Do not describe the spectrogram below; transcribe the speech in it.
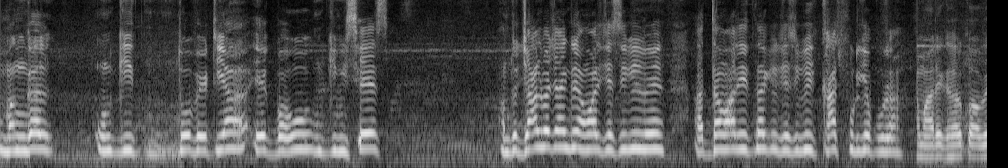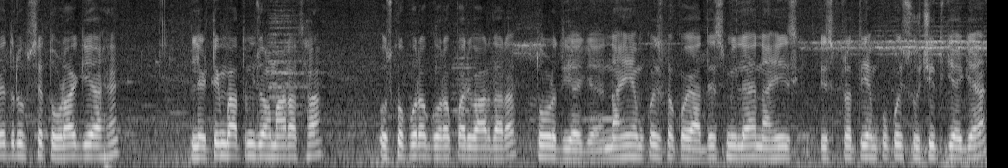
मंगल उनकी दो बेटियाँ एक बहू उनकी मिसेस। हम तो जान बचाने के लिए हमारी जेसीबी में अद्धा मारी इतना कि जेसीबी कांच फूट गया पूरा। हमारे घर को अवैध रूप से तोड़ा गया है। लेटरिन बाथरूम जो हमारा था उसको पूरा गोरख परिवार द्वारा तोड़ दिया गया है। ना ही हमको इसका कोई आदेश मिला है ना ही इस, इस प्रति हमको कोई सूचित किया गया है।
